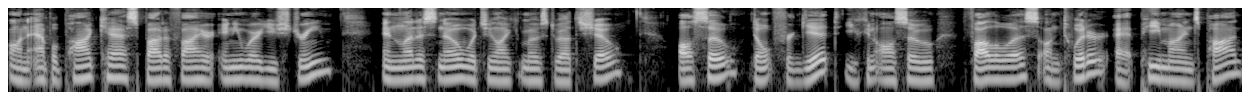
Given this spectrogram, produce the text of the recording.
on Apple Podcasts, Spotify, or anywhere you stream, and let us know what you like most about the show. Also, don't forget, you can also follow us on Twitter at PMindsPod.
